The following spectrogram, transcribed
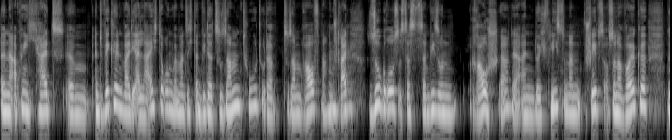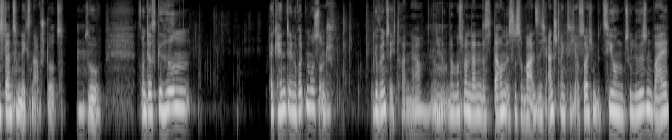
eine Abhängigkeit ähm, entwickeln, weil die Erleichterung, wenn man sich dann wieder zusammentut oder zusammenrauft nach einem mhm. Streit, so groß ist, dass es dann wie so ein Rausch, ja, der einen durchfließt und dann schwebst du auf so einer Wolke bis dann zum nächsten Absturz. Mhm. So. Und das Gehirn erkennt den Rhythmus und gewöhnt sich dran, ja. ja. Da muss man dann, das, darum ist es so wahnsinnig anstrengend, sich aus solchen Beziehungen zu lösen, weil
